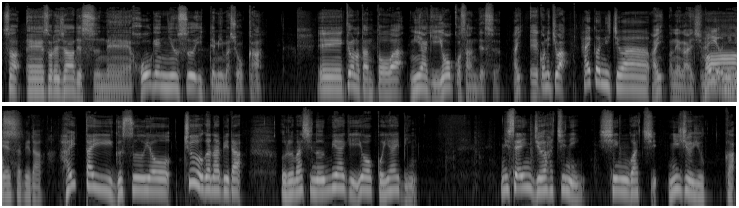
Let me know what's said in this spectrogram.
さあ、えー、それじゃあですね方言ニュースいってみましょうか、えー、今日の担当は宮城陽子さんです。はい、えー、こんにちは。はいこんにちは。はいお願いします。はいおにげさびら。はいたいぐすよ中がなびら。うるま市の宮城陽子やいびん。2018年新月24日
